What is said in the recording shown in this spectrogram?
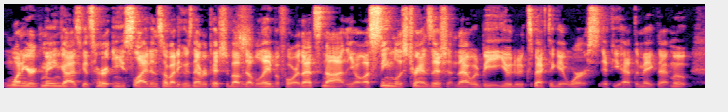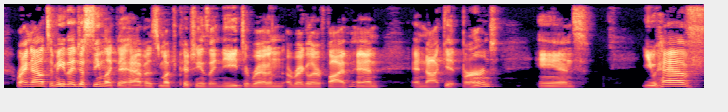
one of your main guys gets hurt and you slide in somebody who's never pitched above double A before. That's not, you know, a seamless transition. That would be, you'd expect to get worse if you had to make that move. Right now, to me, they just seem like they have as much pitching as they need to run a regular five man and not get burned. And you have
